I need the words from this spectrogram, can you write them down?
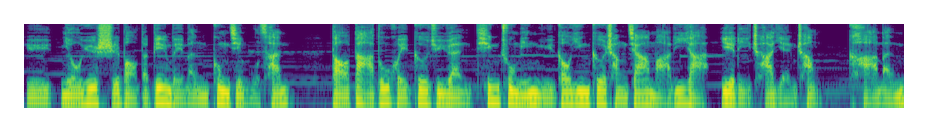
与《纽约时报》的编委们共进午餐，到大都会歌剧院听著名女高音歌唱家玛利亚·耶里查演唱《卡门》，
